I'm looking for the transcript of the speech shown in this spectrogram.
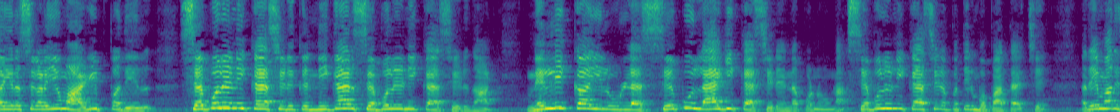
வைரஸ்களையும் அழிப்பதில் செபுலினிக் ஆசிடுக்கு நிகர் செபுலினிக் ஆசிடு தான். நெல்லிக்காயில் உள்ள செபுலாகிக் ஆசிட் என்ன பண்ணுவோம்னா செபுலினிக் ஆசிடை பற்றி நம்ம பார்த்தாச்சு. அதே மாதிரி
